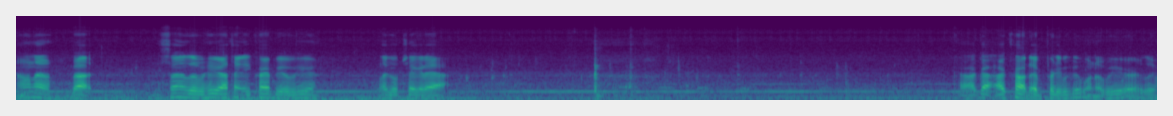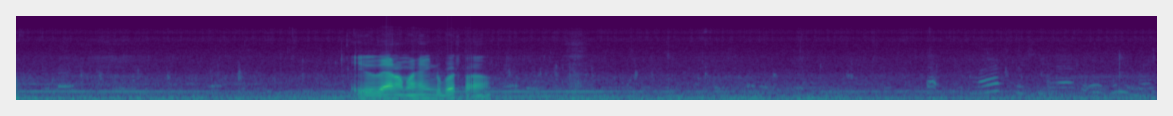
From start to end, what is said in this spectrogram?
I don't know, but the sun's over here. I think it's crappie over here. Let's go check it out. I got I caught that pretty good one over here earlier. Either that or the brush pile. That last fish you had, it was in the red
